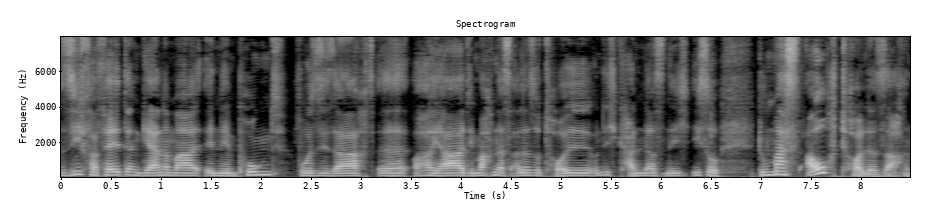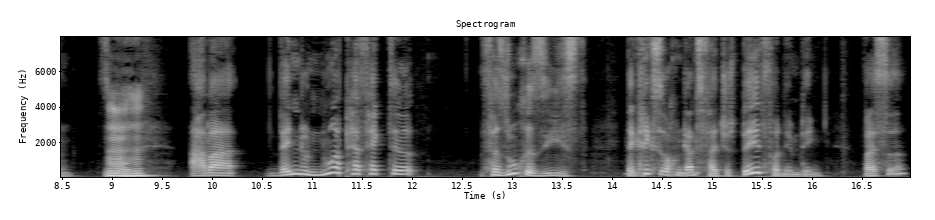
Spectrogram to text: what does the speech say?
sie verfällt dann gerne mal in den Punkt, wo sie sagt, äh, oh ja, die machen das alle so toll und ich kann das nicht. Ich so, du machst auch tolle Sachen. So, Mhm. aber wenn du nur perfekte Versuche siehst, dann kriegst du doch ein ganz falsches Bild von dem Ding. Weißt du?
